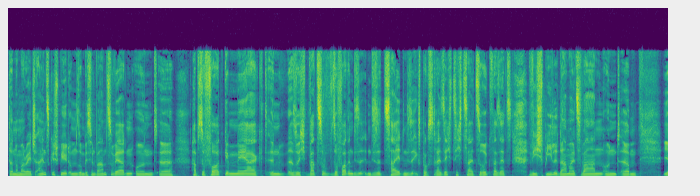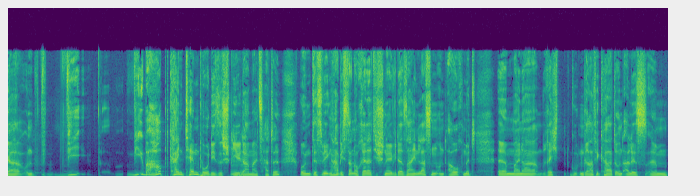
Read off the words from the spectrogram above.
dann nochmal Rage 1 gespielt, um so ein bisschen warm zu werden und äh, habe sofort gemerkt, in, also ich war zu, sofort in diese, in diese Zeit, in diese Xbox 360 Zeit zurückversetzt, wie Spiele damals waren und ähm, ja, und wie wie überhaupt kein Tempo dieses Spiel damals hatte. Und deswegen habe ich es dann auch relativ schnell wieder sein lassen und auch mit ähm, meiner recht guten Grafikkarte und alles ähm,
